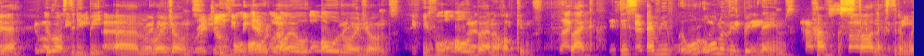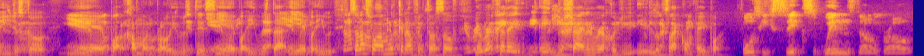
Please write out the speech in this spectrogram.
Yeah. Who else did he beat? Um, Roy Jones. Roy Jones. He fought He beat old, everyone. old, old Roy Jones. He fought old Bernard Hopkins. Like this, every all, all of his big names have a star next to them where you just go, yeah, but come on, bro, he was this, yeah, but he was that, yeah, but he was. So that's why I'm looking. At I'm thinking to myself, your record ain't ain't the shining record you it looks like on paper. forty-six wins though, bro.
